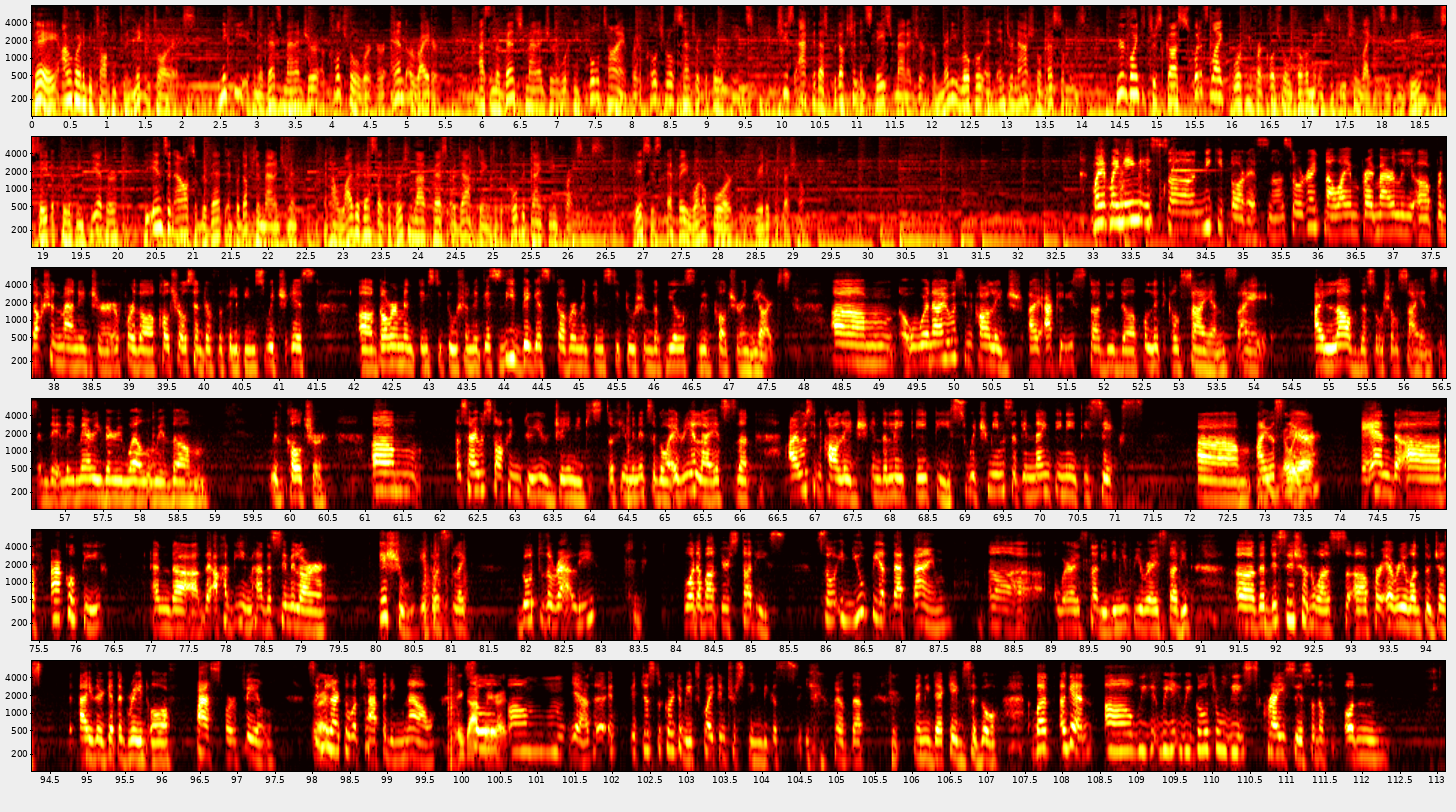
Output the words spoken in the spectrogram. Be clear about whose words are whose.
Speaker 1: Today, I'm going to be talking to Nikki Torres. Nikki is an events manager, a cultural worker, and a writer. As an events manager working full time for the Cultural Center of the Philippines, she has acted as production and stage manager for many local and international festivals. We are going to discuss what it's like working for a cultural government institution like the CCP, the State of Philippine Theater, the ins and outs of event and production management, and how live events like the Virgin Lab Fest are adapting to the COVID 19 crisis. This is FA 104, The Creative Professional.
Speaker 2: My, my name is uh, Nikki Torres. No? So right now I am primarily a production manager for the Cultural Center of the Philippines, which is a government institution. It is the biggest government institution that deals with culture and the arts. Um, when I was in college, I actually studied uh, political science. I I love the social sciences, and they, they marry very well with um, with culture. Um, as I was talking to you, Jamie, just a few minutes ago, I realized that I was in college in the late 80s, which means that in 1986, um, I was
Speaker 3: Oh,
Speaker 2: there. And uh, the faculty and uh, the academe had a similar issue. It was like, go to the rally. What about your studies? So in UP at that time, uh, where I studied, in UP where I studied, uh, the decision was uh, for everyone to just either get a grade of pass or fail, similar to what's happening now.
Speaker 3: Exactly
Speaker 2: so,
Speaker 3: right.
Speaker 2: um, yeah, so it, it just occurred to me. It's quite interesting because you have that many decades ago. But again, uh, we, we, we go through these crises on, a, on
